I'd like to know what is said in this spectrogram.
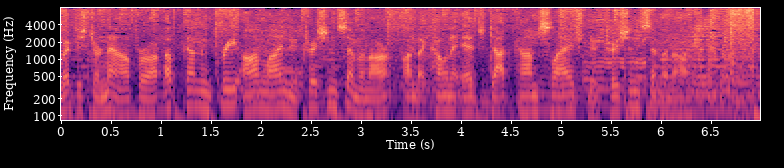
Register now for our upcoming free online nutrition seminar on thekonaedge.com slash nutrition seminar.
